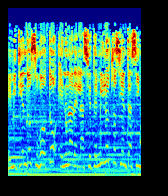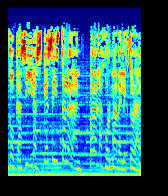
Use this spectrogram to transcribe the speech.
emitiendo su voto en una de las 7.805 casillas que se instalarán para la jornada electoral.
